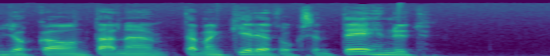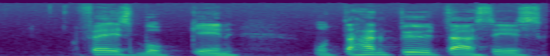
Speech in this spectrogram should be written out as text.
joka on tänään, tämän kirjoituksen tehnyt Facebookiin, mutta hän pyytää siis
